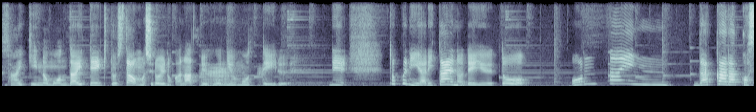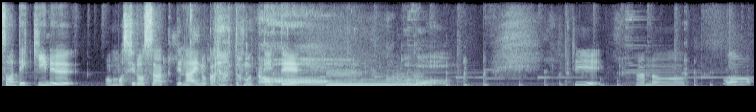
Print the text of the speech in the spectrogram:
最近の問題提起としては面白いのかなっていうふうに思っている。で特にやりたいので言うとオンラインだからこそできる面白さってないのかなと思っていて。なるほであのお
